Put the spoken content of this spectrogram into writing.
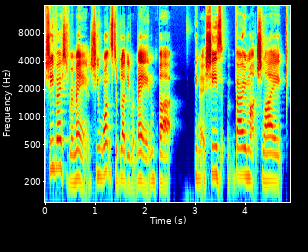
she voted remain. She wants to bloody remain, but you know, she's very much like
